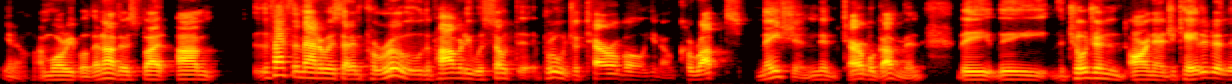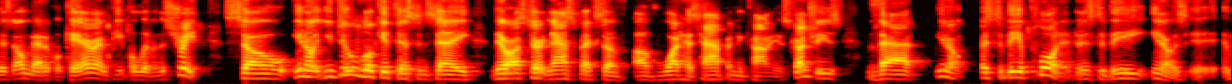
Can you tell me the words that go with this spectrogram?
you know, are more equal than others. But um, the fact of the matter is that in Peru, the poverty was so Peru is a terrible, you know, corrupt nation and terrible government. The the the children aren't educated and there's no medical care and people live in the street. So, you know, you do look at this and say there are certain aspects of of what has happened in communist countries that, you know, is to be applauded, is to be, you know, is,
